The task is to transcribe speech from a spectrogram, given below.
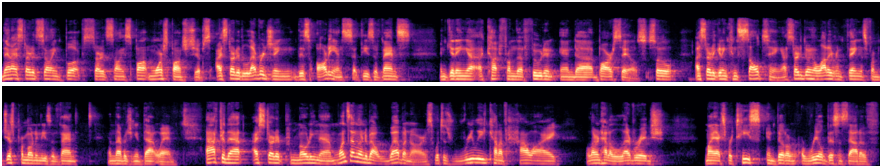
Then I started selling books, started selling more sponsorships. I started leveraging this audience at these events and getting a, a cut from the food and, and uh, bar sales. So I started getting consulting. I started doing a lot of different things from just promoting these events and leveraging it that way. After that, I started promoting them. Once I learned about webinars, which is really kind of how I learned how to leverage my expertise and build a, a real business out of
